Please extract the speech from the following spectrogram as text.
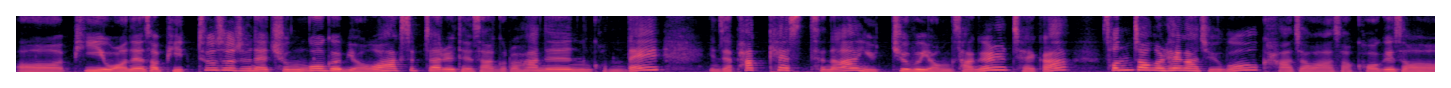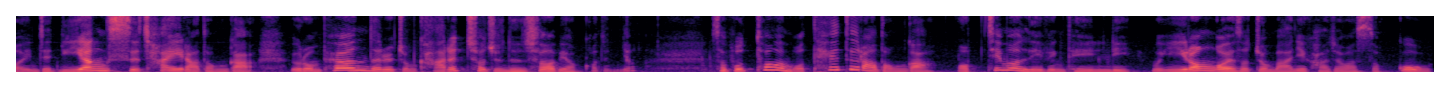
어, B1에서 B2 수준의 중고급 영어 학습자를 대상으로 하는 건데 이제 팟캐스트나 유튜브 영상을 제가 선정을 해가지고 가져와서 거기서 이제 뉘앙스 차이라던가 이런 표현들을 좀 가르쳐 주는 수업이었거든요. 그래서 보통은 뭐 테드라던가 옵티멀 리빙 데일리 뭐 이런 거에서 좀 많이 가져왔었고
